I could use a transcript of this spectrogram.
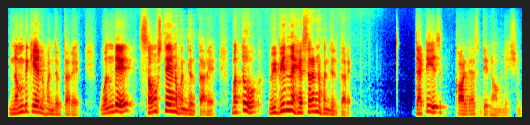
ನಂಬಿಕೆಯನ್ನು ಹೊಂದಿರ್ತಾರೆ, ಒಂದೇ ಸಂಸ್ಥೆಯನ್ನು ಹೊಂದಿರ್ತಾರೆ ಮತ್ತು ವಿಭಿನ್ನ ಹೆಸರನ್ನು ಹೊಂದಿರ್ತಾರೆ. That is called as denomination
